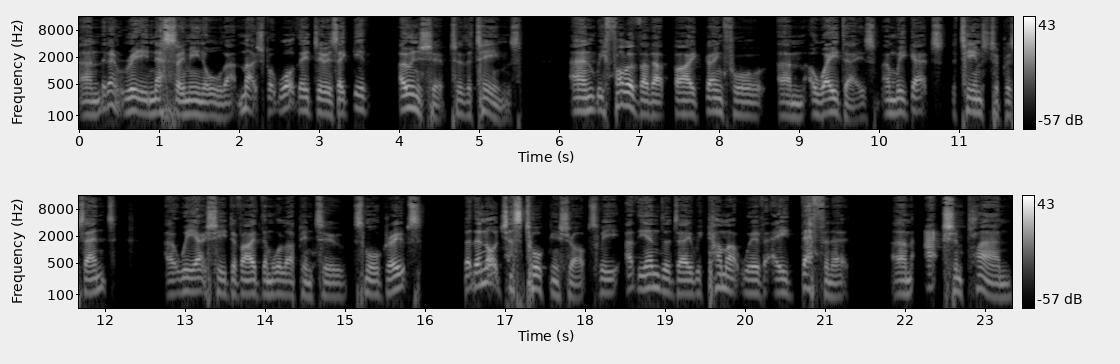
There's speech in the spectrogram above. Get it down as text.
and they don't really necessarily mean all that much. But what they do is they give ownership to the teams. And we follow that up by going for um, away days, and we get the teams to present. Uh, we actually divide them all up into small groups, but they're not just talking shops. We, at the end of the day, we come up with a definite um, action plan,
